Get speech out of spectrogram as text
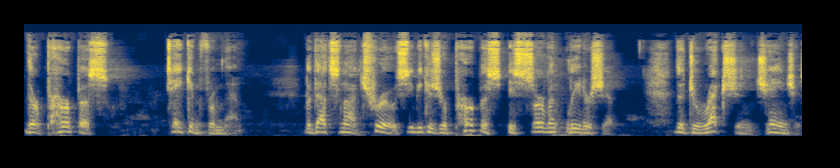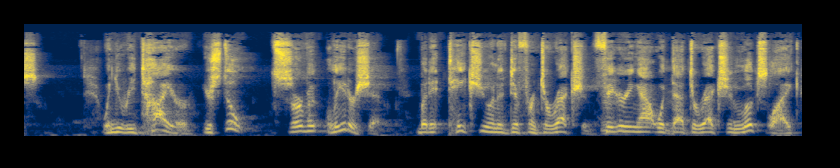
their purpose taken from them. But that's not true. See, because your purpose is servant leadership. The direction changes. When you retire, you're still servant leadership but it takes you in a different direction. Mm-hmm. Figuring out what that direction looks like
